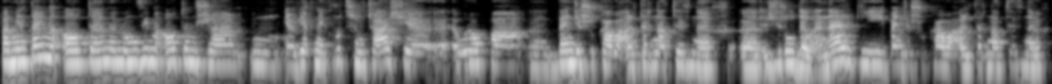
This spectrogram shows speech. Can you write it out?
Pamiętajmy o tym, my mówimy o tym, że mm, w jak najkrótszym czasie Europa y, będzie szukała alternatywnych źródeł energii, będzie szukała alternatywnych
